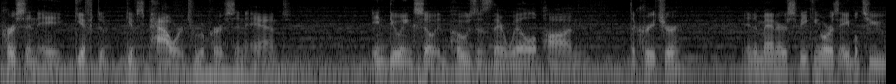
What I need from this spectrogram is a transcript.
person a gift of gives power to a person and in doing so imposes their will upon the creature in a manner of speaking, or is able to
